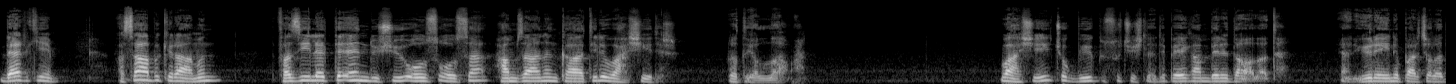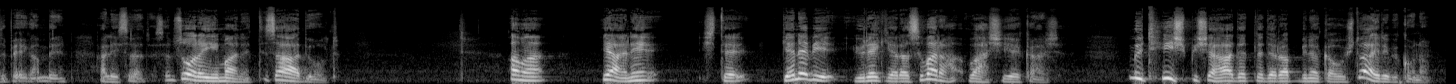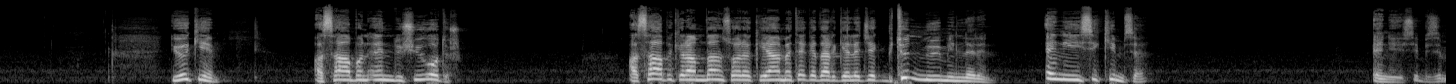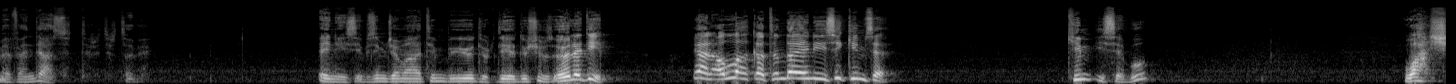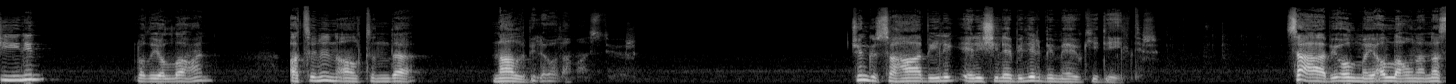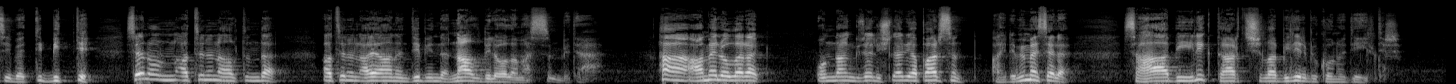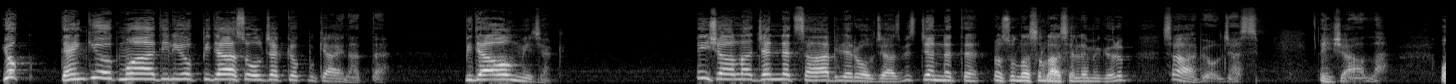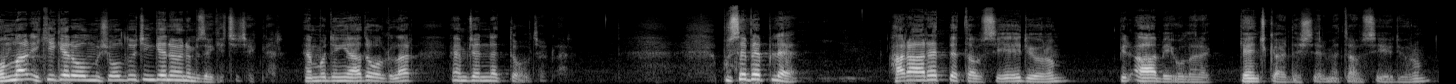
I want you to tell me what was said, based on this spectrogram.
Der ki, ashab-ı kiramın fazilette en düşüğü olsa olsa Hamza'nın katili Vahşi'dir. Radıyallahu anh. Vahşi çok büyük bir suç işledi. Peygamberi dağladı. Yani yüreğini parçaladı peygamberin aleyhissalatü vesselam. Sonra iman etti. Sahabi oldu. Ama yani işte gene bir yürek yarası var Vahşi'ye karşı müthiş bir şehadetle de Rabbine kavuştu ayrı bir konu. Diyor ki, ashabın en düşüğü odur. Ashab-ı kiramdan sonra kıyamete kadar gelecek bütün müminlerin en iyisi kimse, en iyisi bizim Efendi Hazretleri'dir tabi. En iyisi bizim cemaatin büyüğüdür diye düşünürüz. Öyle değil. Yani Allah katında en iyisi kimse. Kim ise bu? Vahşi'nin radıyallahu anh atının altında nal bile olamaz diyor. Çünkü sahabilik erişilebilir bir mevki değildir. Sahabi olmayı Allah ona nasip etti, bitti. Sen onun atının altında, atının ayağının dibinde nal bile olamazsın bir daha. Ha amel olarak ondan güzel işler yaparsın. Ayrı bir mesele. Sahabilik tartışılabilir bir konu değildir. Yok Dengi yok, muadili yok, bir dahası olacak yok bu kainatta. Bir daha olmayacak. İnşallah cennet sahabileri olacağız biz. Cennette Resulullah sallallahu aleyhi ve sellem'i görüp sahabi olacağız. İnşallah. Onlar iki kere olmuş olduğu için gene önümüze geçecekler. Hem bu dünyada oldular, hem cennette olacaklar. Bu sebeple hararetle tavsiye ediyorum. Bir ağabey olarak genç kardeşlerime tavsiye ediyorum.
